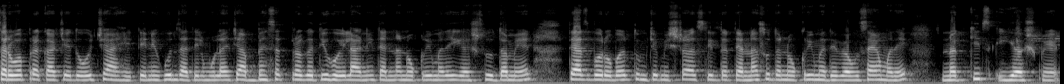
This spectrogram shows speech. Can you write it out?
सर्व प्रकारचे दोष जे आहेत ते निघून जातील. मुलांच्या अभ्यासात प्रगती होईल आणि त्यांना नोकरीमध्ये यशसुद्धा मिळेल. त्याचबरोबर तुमचे मिस्टर असतील तर त्यांनासुद्धा नोकरीमध्ये व्यवसायामध्ये नक्कीच यश मिळेल.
